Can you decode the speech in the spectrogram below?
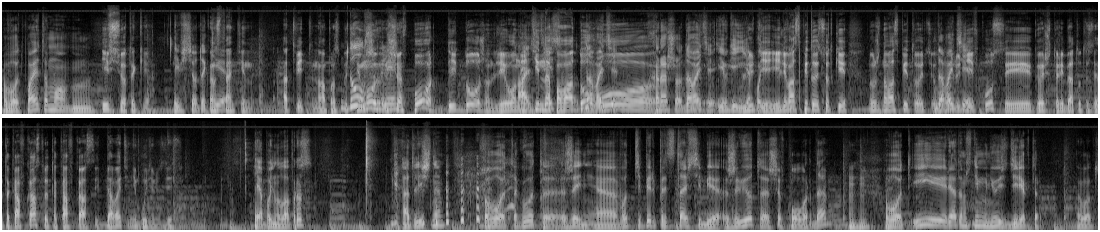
Вот, поэтому И все-таки, и все-таки... Константин, ответьте на вопрос. Почему ли? шеф-повар и должен ли он А идти на поводу давайте- у Хорошо, давайте, Евгений, я людей? пон- Или воспитывать все-таки, нужно воспитывать у Давайте- людей вкус и говорить, что, ребята, вот если это Кавказ, то это Кавказ. И давайте не будем здесь. Я понял вопрос. Отлично. Вот, так вот, э, Жень, э, вот теперь представь себе, живет э, шеф-повар, да? Вот, и рядом с ним у него есть директор, вот,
